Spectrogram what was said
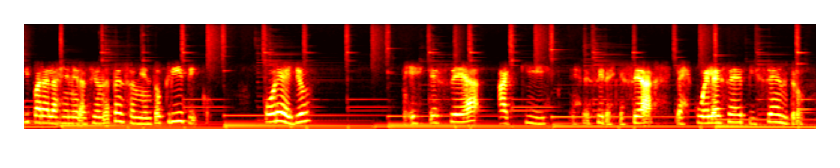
y para la generación de pensamiento crítico. Por ello, es que sea aquí, es decir, es que sea la escuela ese epicentro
